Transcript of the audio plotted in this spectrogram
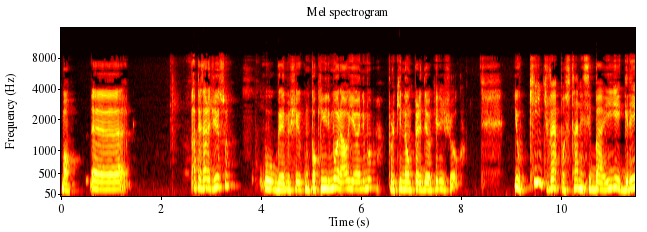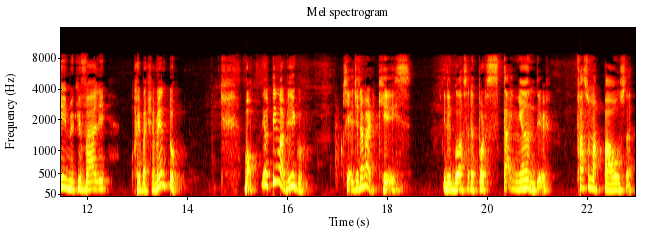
Bom, é, apesar disso, o Grêmio chega com um pouquinho de moral e ânimo porque não perdeu aquele jogo. E o que a gente vai apostar nesse Bahia e Grêmio que vale o rebaixamento? Bom, eu tenho um amigo que é dinamarquês. Ele gosta de apostar em under. Faça uma pausa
